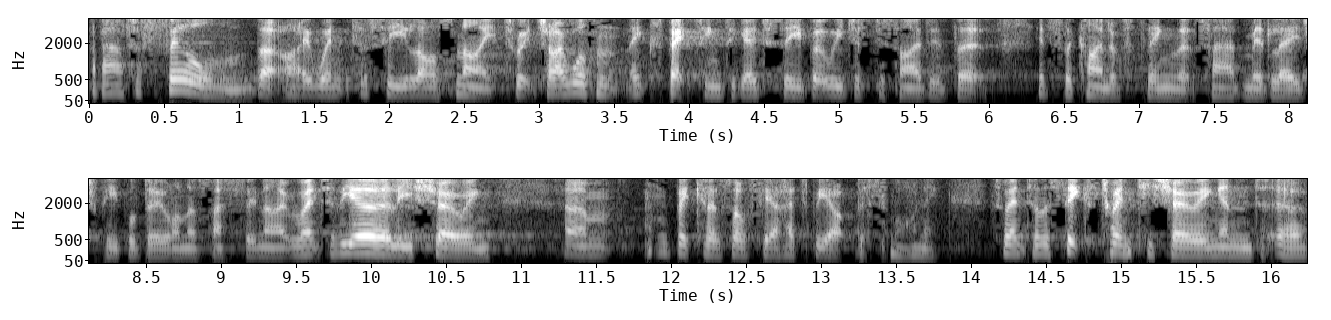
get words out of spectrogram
about a film that I went to see last night, which I wasn't expecting to go to see, but we just decided that it's the kind of thing that sad middle-aged people do on a Saturday night. We went to the early showing um, because obviously I had to be up this morning. So I went to the 6.20 showing and uh,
